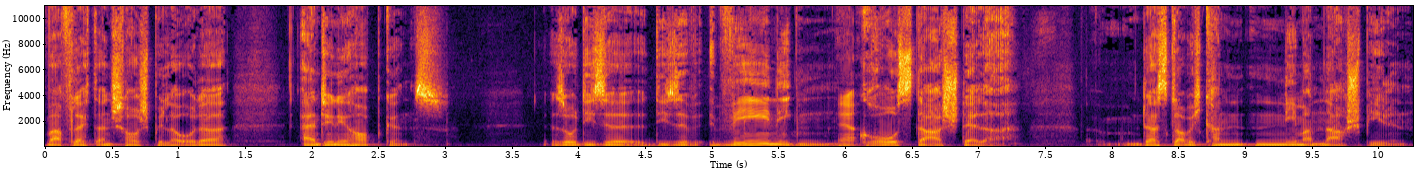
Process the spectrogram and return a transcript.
war vielleicht ein Schauspieler oder Anthony Hopkins. So diese, diese wenigen Ja. Großdarsteller. Das, glaube ich, kann niemand nachspielen.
